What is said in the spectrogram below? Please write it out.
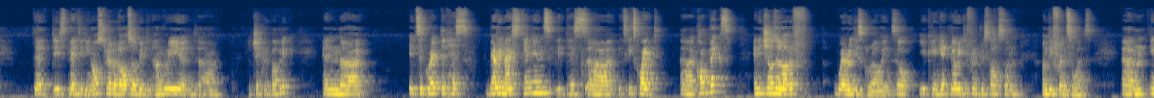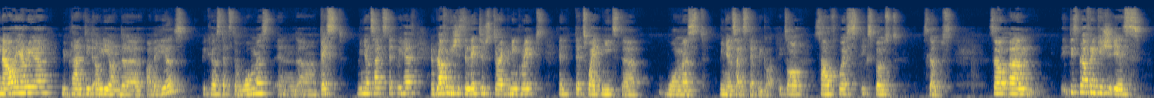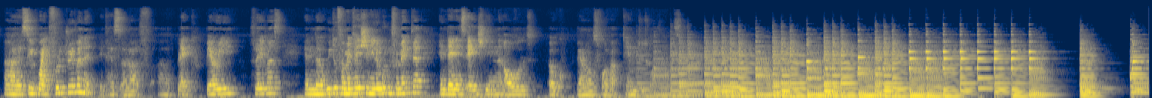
that is planted in Austria but also a bit in Hungary and uh, the Czech Republic. And uh, it's a grape that has very nice tannins. It has uh, it's it's quite uh, complex and it shows a lot of where it is growing. So you can get very different results on on different soils. Um, in our area, we plant it only on the on the hills because that's the warmest and uh, best vineyard sites that we have. And Blaufränkisch is the latest ripening grapes, and that's why it needs the warmest vineyard sites that we got. It's all southwest exposed slopes. So um, this Blaufränkisch is uh, still quite fruit driven. It, it has a lot of uh, blackberry flavors and uh, we do fermentation in a wooden fermenter and then it's aged in old oak barrels for about 10 to 12 months.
